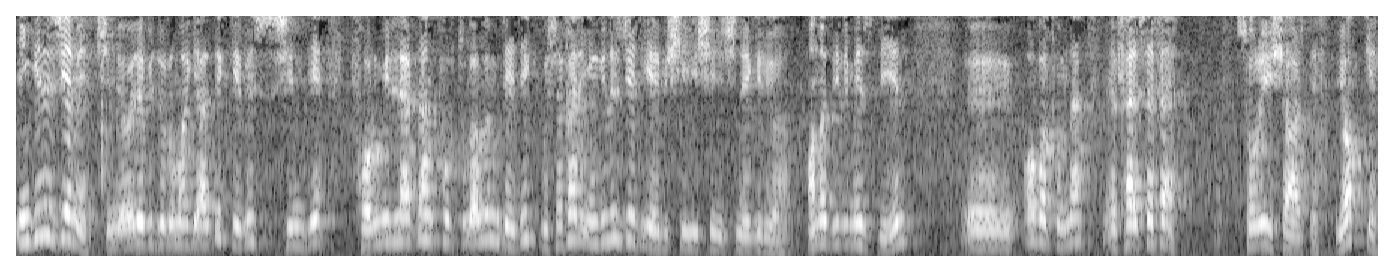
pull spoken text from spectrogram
İngilizce mi? Şimdi öyle bir duruma geldik ki biz şimdi formüllerden kurtulalım dedik. Bu sefer İngilizce diye bir şey işin içine giriyor. Ana dilimiz değil. E, o bakımdan e, felsefe soru işareti yok ki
